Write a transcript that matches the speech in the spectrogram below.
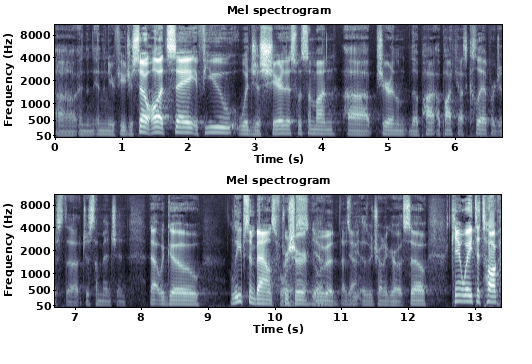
uh, in the, in the near future. So all that to say, if you would just share this with someone, uh, share the, the po- a podcast clip or just uh, just a mention, that would go leaps and bounds for, For us. sure. It would. as Yeah. we as we try to grow it. So can't wait to talk.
